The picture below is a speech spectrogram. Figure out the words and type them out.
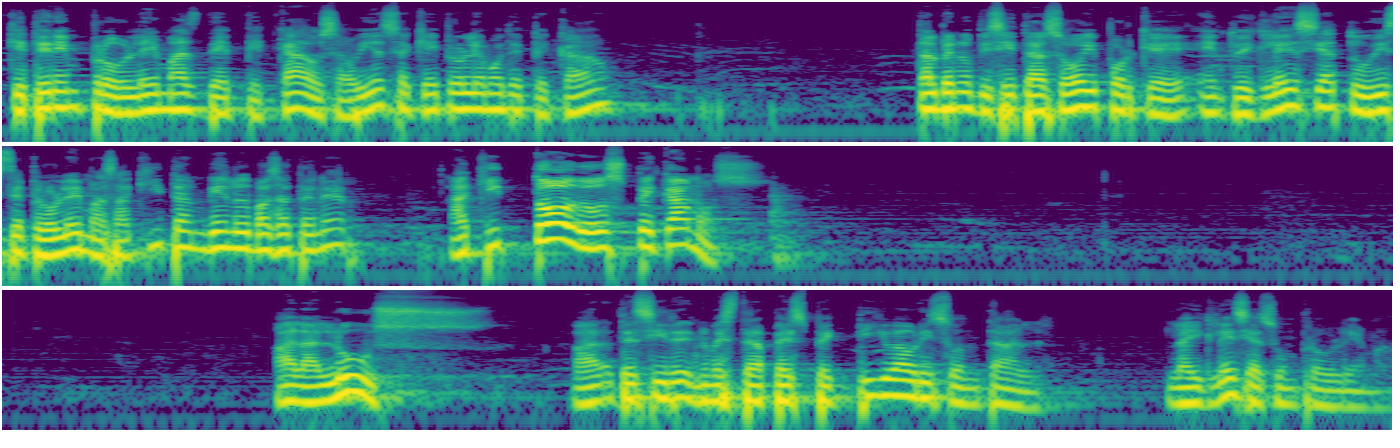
que tienen problemas de pecado. ¿Sabías que hay problemas de pecado? Tal vez nos visitas hoy porque en tu iglesia tuviste problemas. Aquí también los vas a tener. Aquí todos pecamos. A la luz es decir, en nuestra perspectiva horizontal, la iglesia es un problema.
